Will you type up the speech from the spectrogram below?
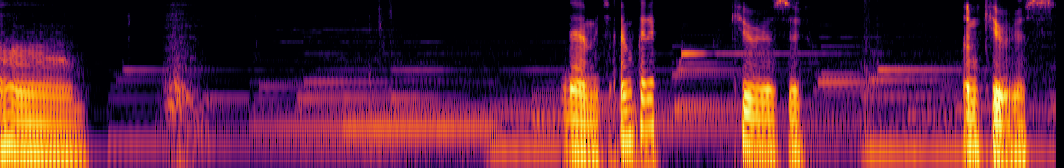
Um... Damage. I'm kinda curious if... I'm curious.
